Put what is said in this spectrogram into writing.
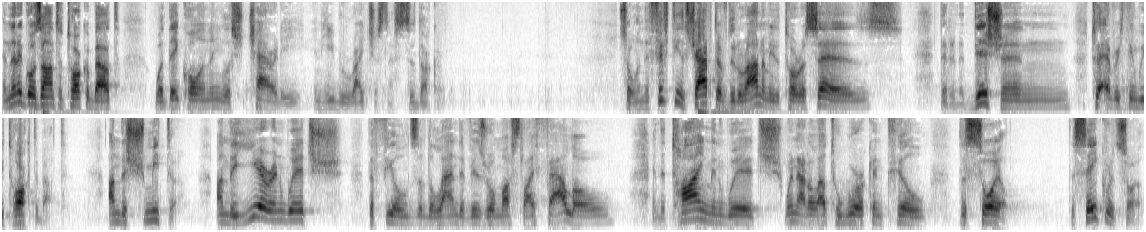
And then it goes on to talk about what they call in English charity, in Hebrew righteousness, tzedakah. So in the 15th chapter of Deuteronomy, the Torah says that in addition to everything we talked about, on the Shemitah, on the year in which the fields of the land of Israel must lie fallow, and the time in which we're not allowed to work until the soil, the sacred soil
